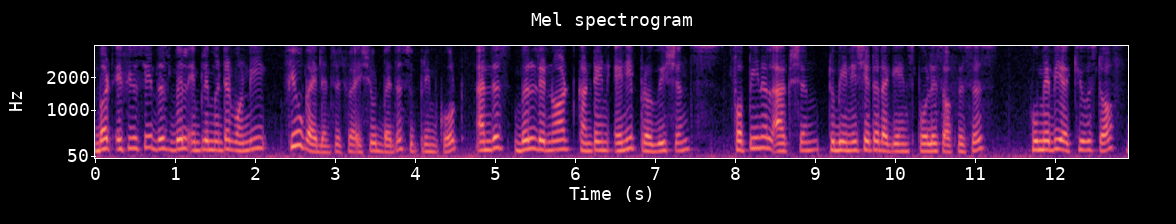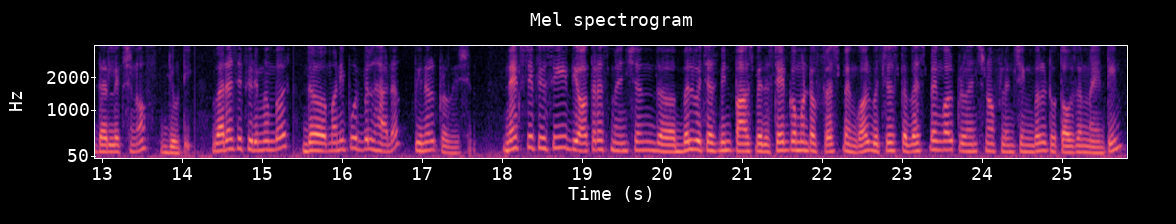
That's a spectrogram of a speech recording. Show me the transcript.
But if you see, this bill implemented only few guidelines which were issued by the Supreme Court, and this bill did not contain any provisions for penal action to be initiated against police officers who may be accused of dereliction of duty. Whereas, if you remember, the Manipur bill had a penal provision. Next, if you see, the author has mentioned the bill which has been passed by the state government of West Bengal, which is the West Bengal Prevention of Lynching Bill 2019.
